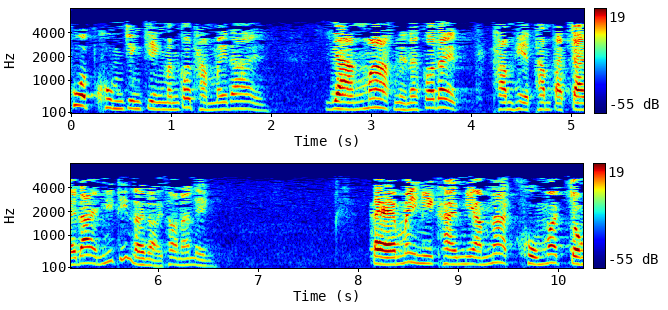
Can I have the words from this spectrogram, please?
ควบคุมจริง ๆ มันก็ทำไม่ได้ อย่างมากเนี่ยนะก็ได้ทำเหตุทำปัจจัยได้นิดๆหน่อยๆเท่านั้นเอง แต่ไม่มีใครมีอำนาจคุมว่าจง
